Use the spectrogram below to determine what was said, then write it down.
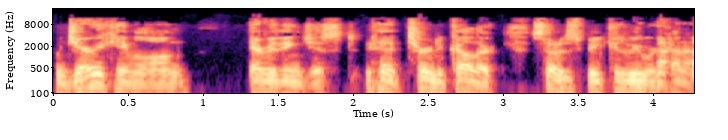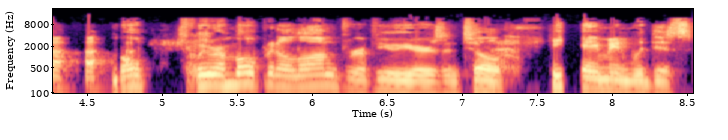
when Jerry came along, everything just turned to color, so to speak, because we were kind of we were moping along for a few years until he came in with this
